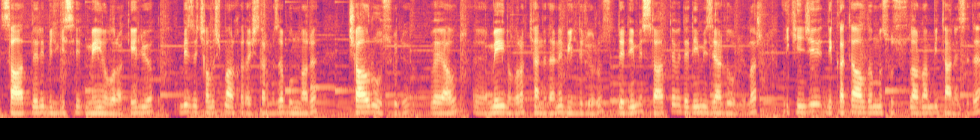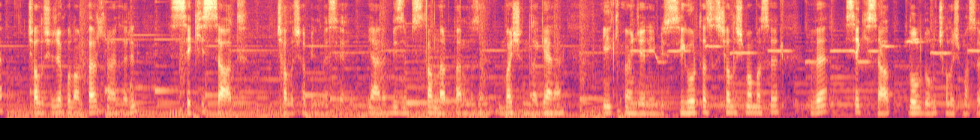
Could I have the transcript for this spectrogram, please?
saatleri bilgisi mail olarak geliyor. Biz de çalışma arkadaşlarımıza bunları çağrı usulü veyahut e, mail olarak kendilerine bildiriyoruz. Dediğimiz saatte ve dediğimiz yerde oluyorlar. İkinci dikkate aldığımız hususlardan bir tanesi de çalışacak olan personellerin 8 saat çalışabilmesi. Yani bizim standartlarımızın başında gelen ilk önceliğimiz sigortasız çalışmaması ve 8 saat dolu dolu çalışması.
